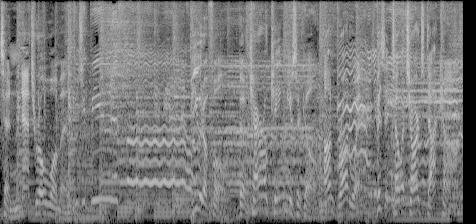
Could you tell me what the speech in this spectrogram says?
to natural woman. Beautiful. Beautiful, the Carole King musical on Broadway. Visit telecharge.com.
